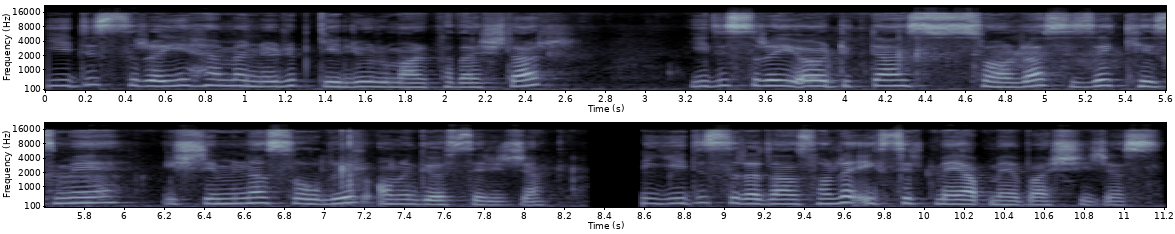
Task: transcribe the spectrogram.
Yedi sırayı hemen örüp geliyorum arkadaşlar. 7 sırayı ördükten sonra size kesme işlemi nasıl oluyor onu göstereceğim. 7 sıradan sonra eksiltme yapmaya başlayacağız.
